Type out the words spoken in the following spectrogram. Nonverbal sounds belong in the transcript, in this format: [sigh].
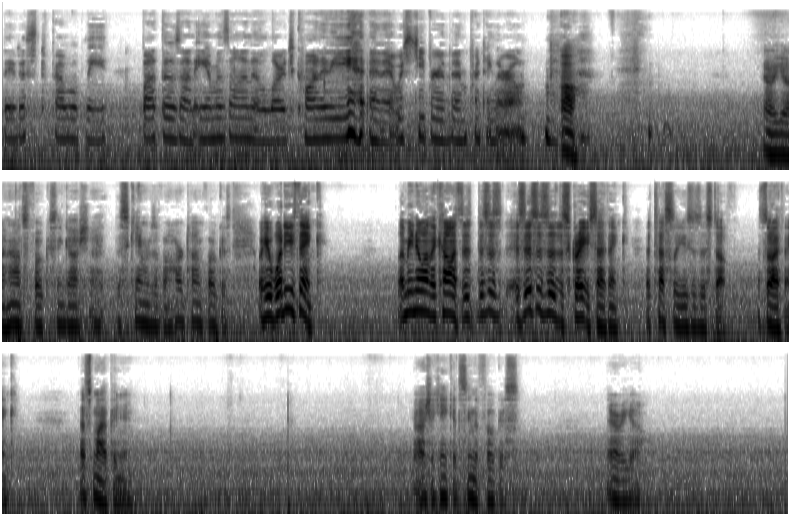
They just probably bought those on Amazon in a large quantity [laughs] and it was cheaper than printing their own. Oh. [laughs] There we go. Now it's focusing. Gosh, I, this camera's having a hard time focus. Okay, what do you think? Let me know in the comments. This, this is, is this is a disgrace. I think that Tesla uses this stuff. That's what I think. That's my opinion. Gosh, I can't get this thing to focus. There we go.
